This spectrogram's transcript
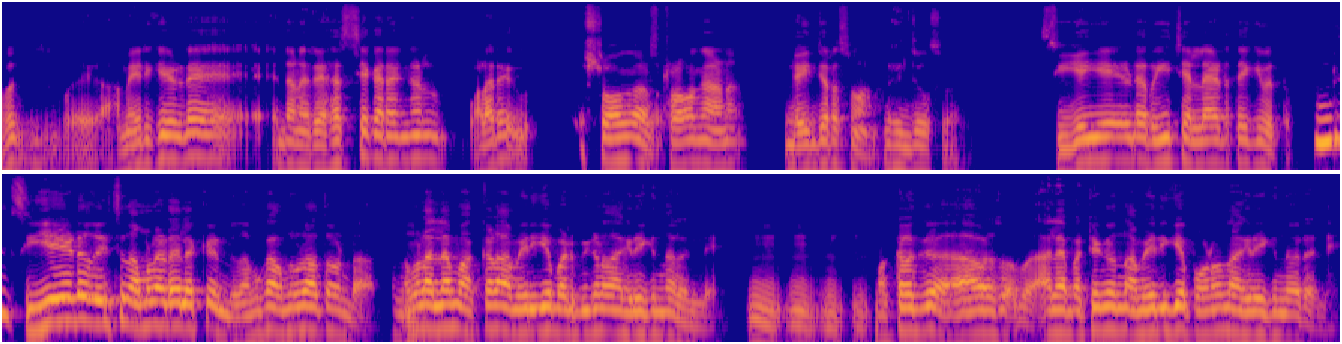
അപ്പം അമേരിക്കയുടെ എന്താണ് രഹസ്യകരങ്ങൾ വളരെ സ്ട്രോങ് ആണ് സ്ട്രോങ് ആണ് ഡേഞ്ചറസുമാണ് ഡേഞ്ചറസും ആണ് സി ഐ എയുടെ റീച്ച് എല്ലായിടത്തേക്കും എത്തും. സി എയുടെ റീച്ച് നമ്മുടെ ഇടയിലൊക്കെ ഉണ്ട്. നമുക്ക് അറിഞ്ഞൂടാത്തോണ്ടാ നമ്മളെല്ലാം മക്കളെ അമേരിക്ക പഠിപ്പിക്കണം ആഗ്രഹിക്കുന്നവരല്ലേ. മക്കൾക്ക് അല്ലെ അല്ല ഒന്ന് അമേരിക്കയിൽ പോകണമെന്ന് ആഗ്രഹിക്കുന്നവരല്ലേ?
